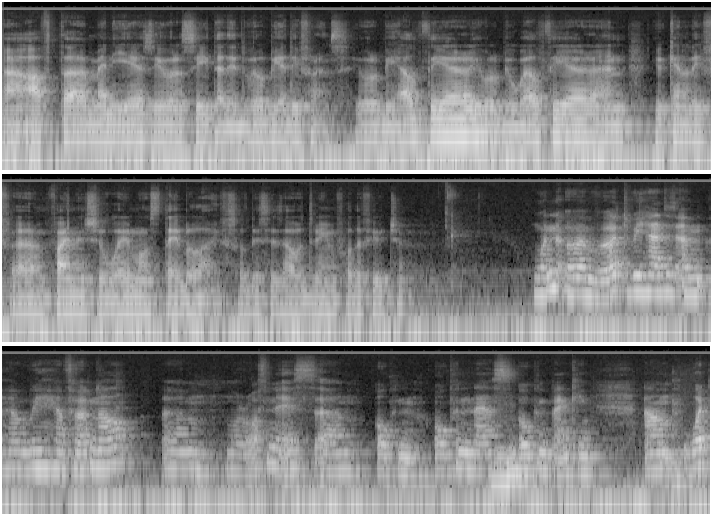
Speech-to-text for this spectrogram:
uh, after many years you will see that it will be a difference you will be healthier you will be wealthier and you can live a financial way more stable life so this is our dream for the future one uh, word we had and uh, we have heard now um, more often is um, open openness mm -hmm. open banking um, what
